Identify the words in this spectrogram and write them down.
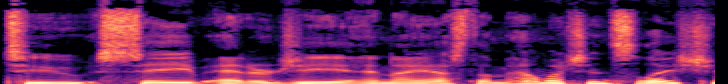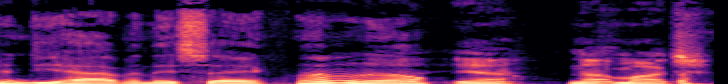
to save energy. And I ask them, how much insulation do you have? And they say, I don't know. Yeah, not much.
